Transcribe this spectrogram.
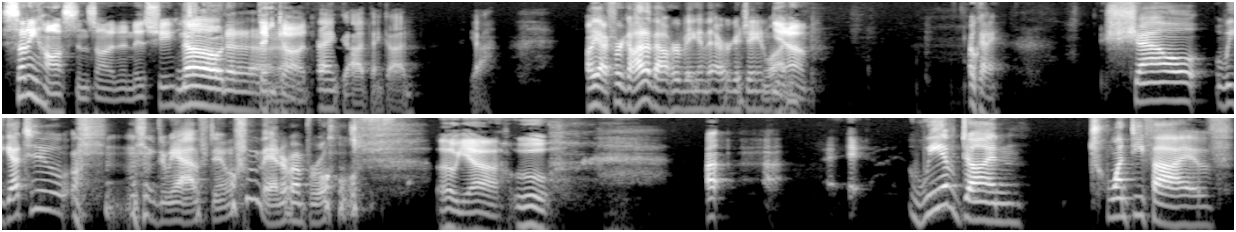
Sunny Hostin's not in it, is she? No, no, no, no. Thank no, no. God. Thank God. Thank God. Yeah. Oh yeah, I forgot about her being in the Erika Jayne one. Yeah. Okay. Shall we get to? do we have to Vanderpump Rules? Oh yeah. Ooh. Uh, we have done twenty-five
